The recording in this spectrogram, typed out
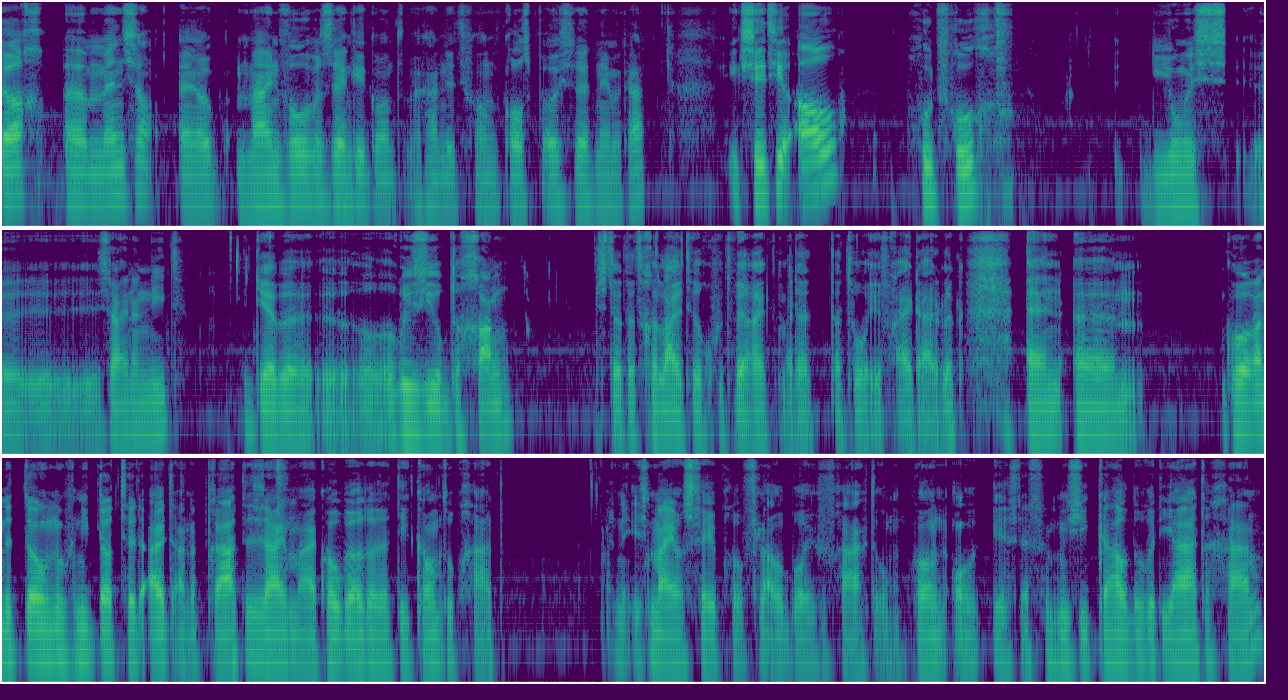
Goeiedag eh, mensen en ook mijn volgers denk ik, want we gaan dit gewoon crossposten neem ik aan. Ik zit hier al, goed vroeg. Die jongens eh, zijn er niet. Die hebben eh, ruzie op de gang. Dus dat het geluid heel goed werkt, maar dat, dat hoor je vrij duidelijk. En ehm, ik hoor aan de toon nog niet dat ze uit aan het praten zijn, maar ik hoop wel dat het die kant op gaat. En is mij als VPRO Flowboy gevraagd om gewoon eerst even muzikaal door het jaar te gaan.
